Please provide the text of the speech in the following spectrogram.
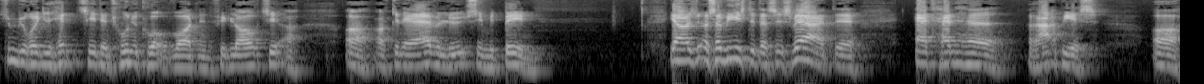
som vi rykkede hen til dens hundekur, hvor den fik lov til at, at, at gnave løs i mit ben. Ja, og, og så viste det sig svært, at, øh, at han havde rabies. Og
